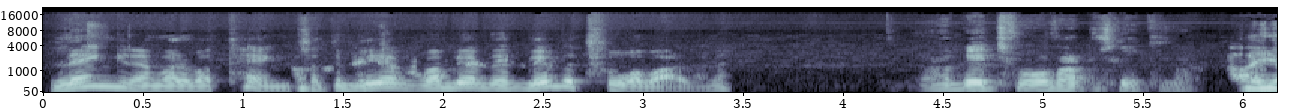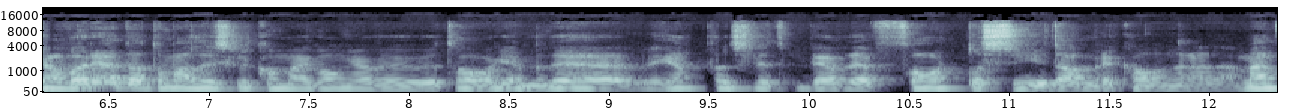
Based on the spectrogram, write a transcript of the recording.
längre än vad det var tänkt. Så att det blev, vad blev det, blev det två varv eller? Ja, det är två varv på slutet. Ja, jag var rädd att de aldrig skulle komma igång överhuvudtaget. Men det, helt plötsligt blev det fart på sydamerikanerna där. Men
